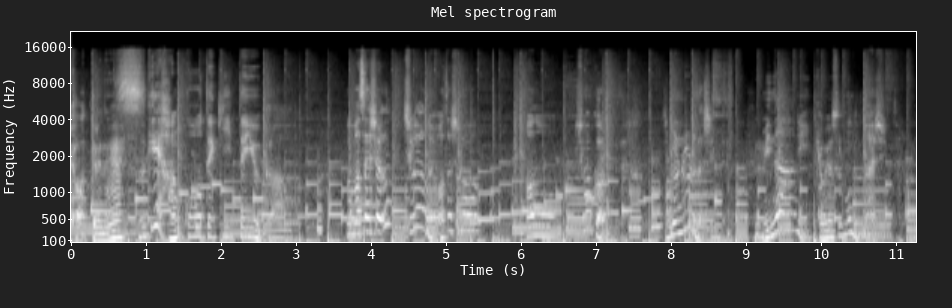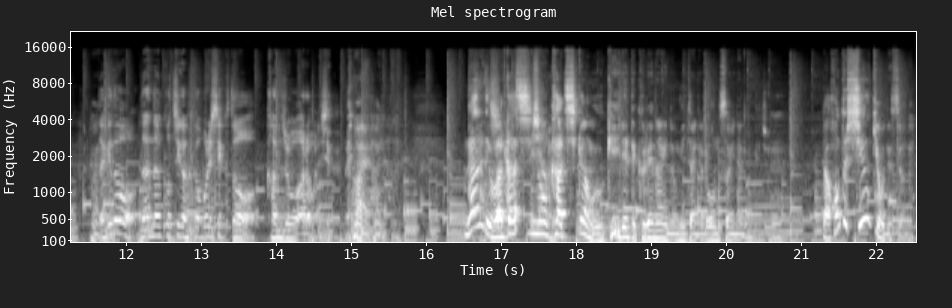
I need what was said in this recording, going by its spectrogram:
変わってるね。すげえ反抗的っていうか。まあ最初は「うん？違うのよ。私はあの違うから」みたいな自分ルールだしみたいな、うん。みんなに共有するもんでもないしみたいな、はいだけどだんだんこっちが深掘りしていくと感情をあらわにしてくるよね、はいはいはい。なんで私の価値観を受け入れてくれないのみたいな論争になるわけでしょ。うん。だから本当に宗教ですよね。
